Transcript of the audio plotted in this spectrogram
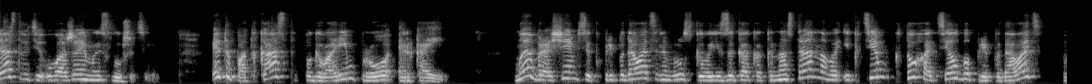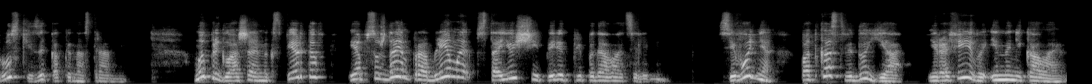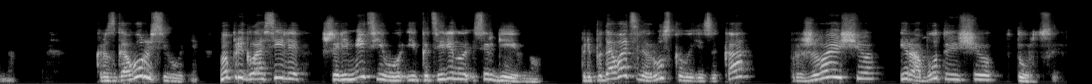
Здравствуйте, уважаемые слушатели. Это подкаст «Поговорим про РКИ». Мы обращаемся к преподавателям русского языка как иностранного и к тем, кто хотел бы преподавать русский язык как иностранный. Мы приглашаем экспертов и обсуждаем проблемы, встающие перед преподавателями. Сегодня подкаст веду я, Ерофеева Инна Николаевна. К разговору сегодня мы пригласили Шереметьеву и Екатерину Сергеевну, преподавателя русского языка проживающую и работающую в Турции.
